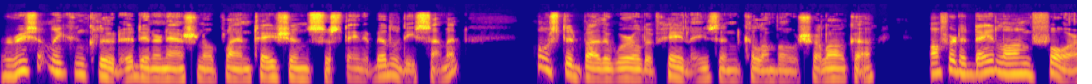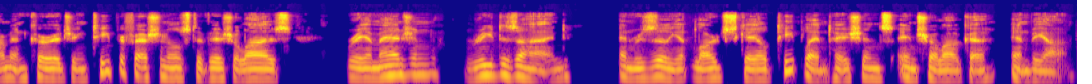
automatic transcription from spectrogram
Recently concluded International Plantations Sustainability Summit, hosted by the World of Hayleys in Colombo, Sri Lanka, offered a day long forum encouraging tea professionals to visualize reimagined, redesigned, and resilient large scale tea plantations in Sri Lanka and beyond.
